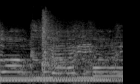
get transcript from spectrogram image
so sorry.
